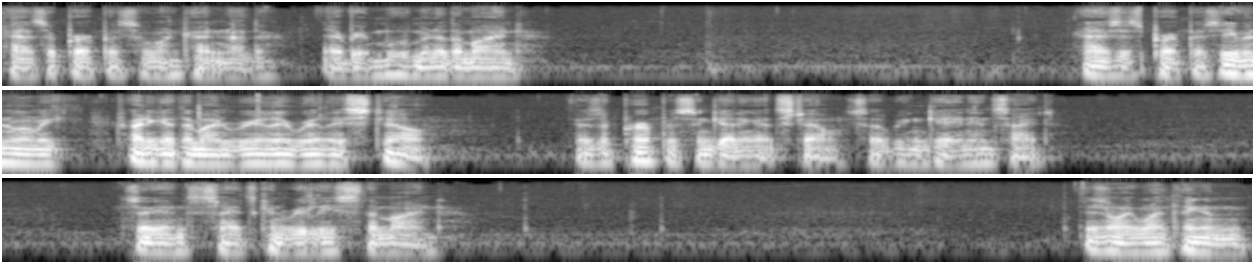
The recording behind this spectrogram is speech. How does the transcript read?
has a purpose of one kind or another. Every movement of the mind has its purpose. Even when we try to get the mind really, really still, there's a purpose in getting it still so we can gain insight. So the insights can release the mind. There's only one thing, in,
